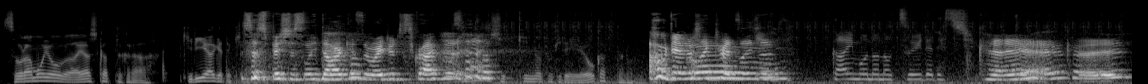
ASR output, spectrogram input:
ですね Uh, 空模様が怪しかったから切り上げてきた suspiciously dark is the way to describe it. 出勤の時でよかったのに oh damn, there's like translation. 買い物のついでですし Okay, okay.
